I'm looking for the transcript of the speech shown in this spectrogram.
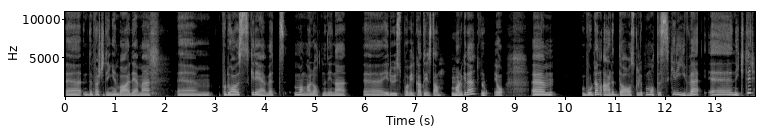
Uh, den første tingen var det med um, For du har jo skrevet mange av låtene dine eh, i ruspåvirka tilstand. Har du ikke det? Jo. Em, hvordan er det da å skulle på en måte skrive eh, nykter?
